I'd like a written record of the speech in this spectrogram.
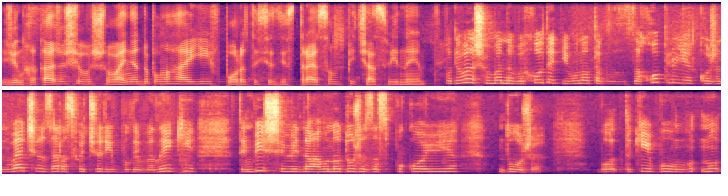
Жінка каже, що вишивання допомагає їй впоратися зі стресом під час війни. Подивилася, що в мене виходить, і воно так захоплює кожен вечір. Зараз вечорі були великі, тим більше війна, воно дуже заспокоює, дуже. Бо такий був, ну,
